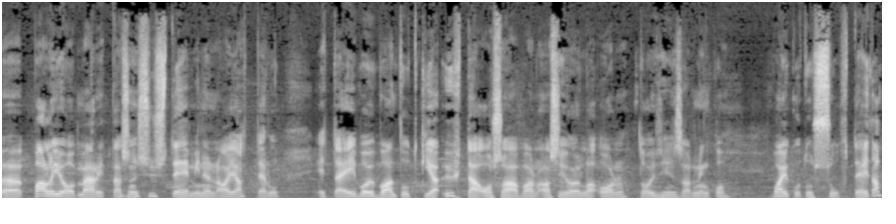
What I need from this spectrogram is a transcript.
ö, paljon määrittää sen systeeminen ajattelu, että ei voi vain tutkia yhtä osaa, vaan asioilla on toisiinsa niin kuin, vaikutussuhteita.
